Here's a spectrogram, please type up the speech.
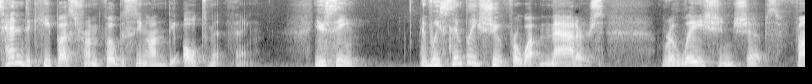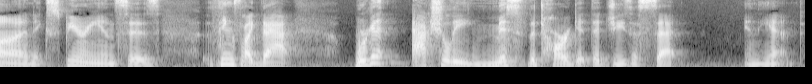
tend to keep us from focusing on the ultimate thing. You see, if we simply shoot for what matters, relationships, fun, experiences, things like that, we're going to actually miss the target that Jesus set in the end.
